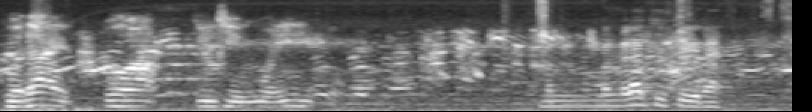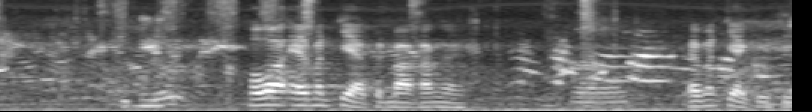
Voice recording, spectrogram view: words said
เผื่อได้ตัวจริงๆไว้มันมันไม่ได้ทีซีนะ ไม่รู้เพราะว่าแอดมันแจกเป็นบางครั้งไงเออแอดมันแจกทีซี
